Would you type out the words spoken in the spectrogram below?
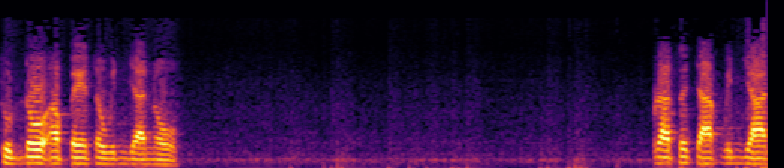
ทุดโดอเปตวิญญาโน ปราศจากวิญญาณ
